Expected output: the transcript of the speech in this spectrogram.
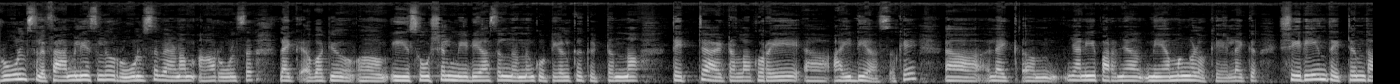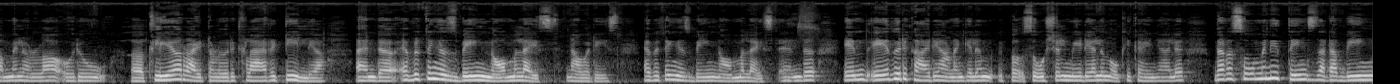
റൂൾസിൽ ഫാമിലീസിൽ റൂൾസ് വേണം. ആ റൂൾസ് ലൈക്ക് വാട്ട് യു ഈ സോഷ്യൽ മീഡിയാസിൽ നിന്നും കുട്ടികൾക്ക് കിട്ടുന്ന തെറ്റായിട്ടുള്ള കുറേ ഐഡിയാസ് ഓക്കെ ലൈക്ക് ഞാൻ ഈ പറഞ്ഞ നിയമങ്ങളൊക്കെ ലൈക്ക് ശരിയും തെറ്റും തമ്മിലുള്ള ഒരു ക്ലിയർ ആയിട്ടുള്ള ഒരു ക്ലാരിറ്റി ഇല്ല. And everything is being normalised nowadays everything is being normalised എന്ത് എന്ത് ഏതൊരു കാര്യമാണെങ്കിലും ഇപ്പോൾ സോഷ്യൽ മീഡിയയിൽ നോക്കിക്കഴിഞ്ഞാൽ there are so many things that are being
